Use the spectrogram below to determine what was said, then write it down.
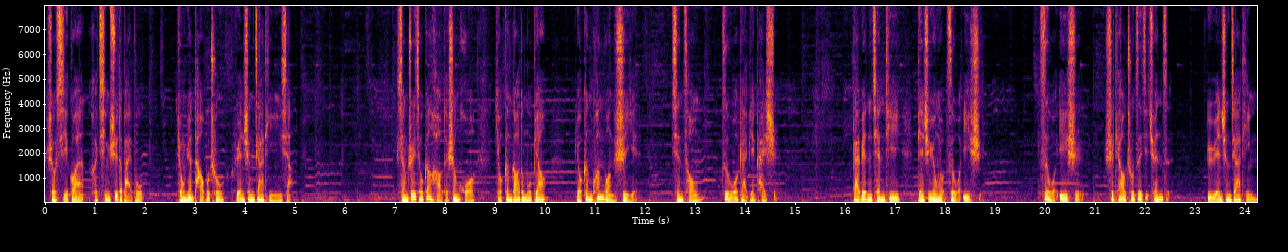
受习惯和情绪的摆布，永远逃不出原生家庭影响。想追求更好的生活，有更高的目标，有更宽广的视野，先从自我改变开始。改变的前提便是拥有自我意识。自我意识是跳出自己圈子，与原生家庭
